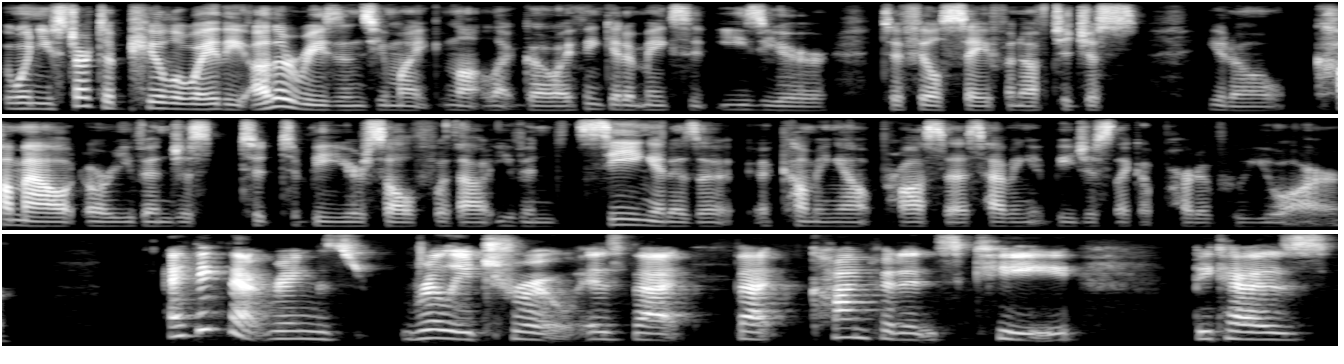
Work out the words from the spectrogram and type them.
when you start to peel away the other reasons you might not let go i think it, it makes it easier to feel safe enough to just you know come out or even just to, to be yourself without even seeing it as a, a coming out process having it be just like a part of who you are. I think that rings really true is that that confidence key because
